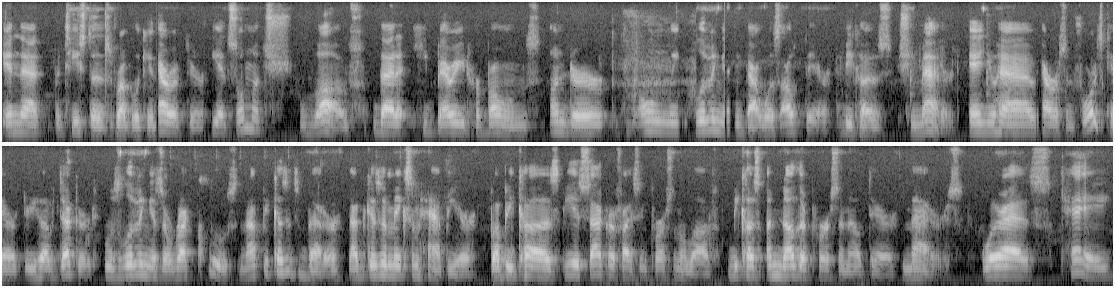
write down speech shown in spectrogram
in that Bautista's replicant character, he had so much love that he buried her bones under the only living thing that was out there because she mattered. And you have Harrison Ford's character, you have Deckard, who's living as a recluse, not because it's better, not because it makes him happier, but because he is sacrificing personal love because another person out there matters. Whereas Kay,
